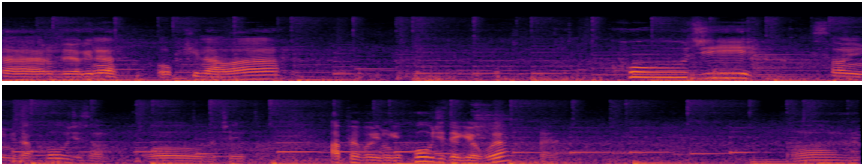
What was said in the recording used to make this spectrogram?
자 여러분들 여기는 오키나와 코우지 섬입니다 코우지 섬 오, 지금 앞에 보이는 게 코우지 대교고요 네. 와.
